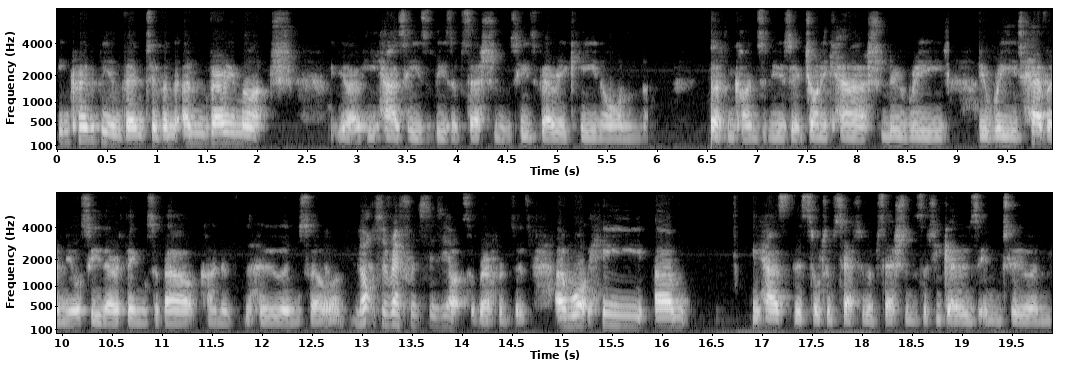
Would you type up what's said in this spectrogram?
incredibly inventive and, and very much you know, he has his these obsessions. He's very keen on certain kinds of music. Johnny Cash, Lou Reed. If you read Heaven, you'll see there are things about kind of the Who and so on. Lots of references, yeah. Lots of references. And what he um, he has this sort of set of obsessions that he goes into and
